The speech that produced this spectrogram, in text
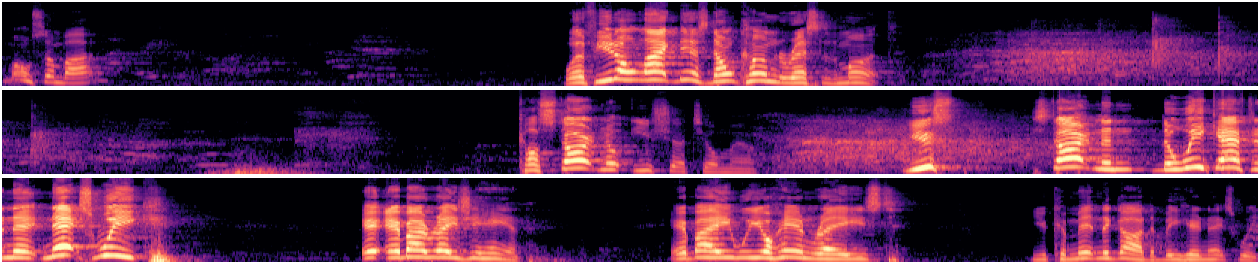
Come on, somebody. Well, if you don't like this, don't come the rest of the month. Because starting, you shut your mouth. You starting the, the week after next, next week, everybody raise your hand. Everybody with your hand raised, you're committing to God to be here next week.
